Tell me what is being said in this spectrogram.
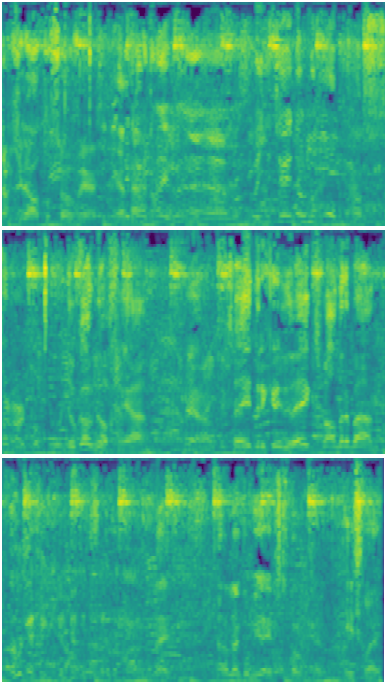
dankjewel tot zover. Nog even, uh, je treedt ook nog op als zanger, toch? Doe ik ook nog, ja. ja Twee, drie keer in de week, is een andere baan. Oké, okay. nee. nou, leuk om je even gesproken te hebben. Is leuk.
